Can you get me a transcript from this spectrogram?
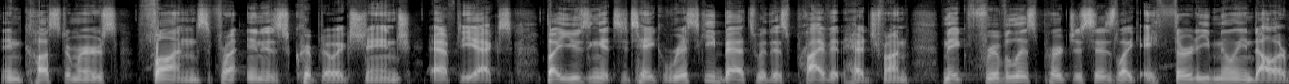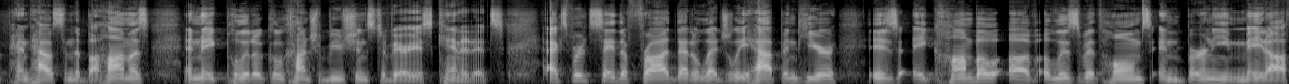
in customers' funds in his crypto exchange, FTX, by using it to take risky bets with his private hedge fund, make frivolous purchases like a $30 million penthouse in the Bahamas, and make political contributions to various candidates. Experts say the fraud that allegedly happened here is a combo of Elizabeth Holmes and Bernie Madoff.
